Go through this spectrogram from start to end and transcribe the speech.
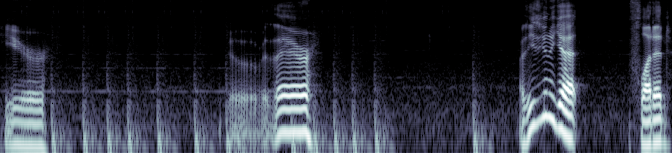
Here. Go over there. Are these going to get flooded?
